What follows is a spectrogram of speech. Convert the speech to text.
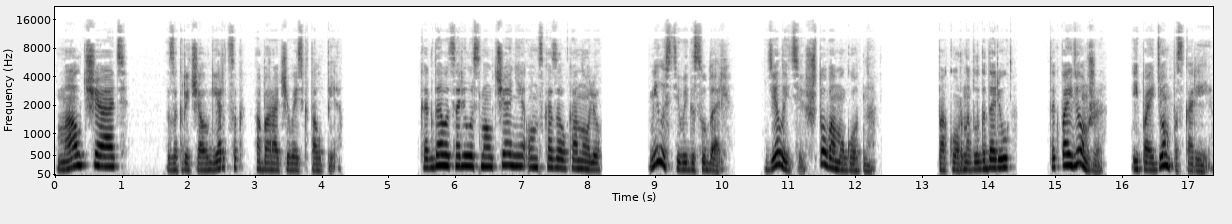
«Молчать!» — закричал герцог, оборачиваясь к толпе. Когда воцарилось молчание, он сказал Канолю, «Милостивый государь, делайте, что вам угодно». «Покорно благодарю. Так пойдем же, и пойдем поскорее».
